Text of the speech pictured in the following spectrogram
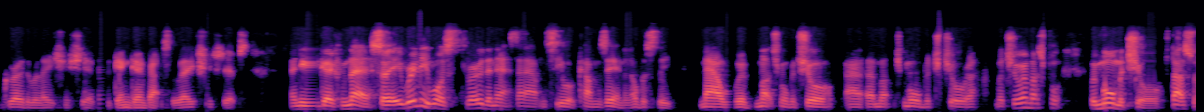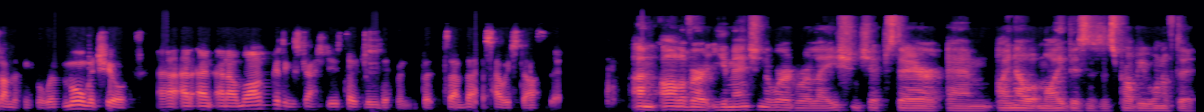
grow the relationship. Again, going back to the relationships. And you go from there. So it really was throw the net out and see what comes in. And obviously now we're much more mature, uh, much more mature, mature, much more. We're more mature. That's what I'm looking for. We're more mature, uh, and, and and our marketing strategy is totally different. But um, that's how we started it. And Oliver, you mentioned the word relationships there. Um, I know at my business, it's probably one of the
